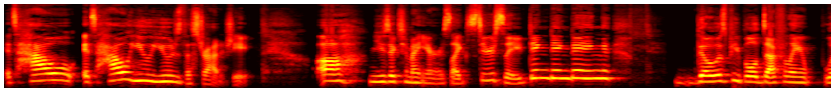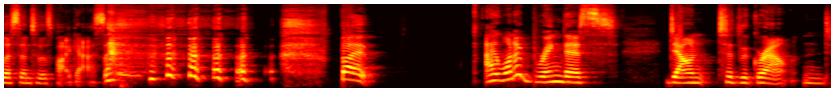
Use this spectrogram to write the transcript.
it's how it's how you use the strategy. Oh, music to my ears. Like seriously, ding, ding, ding. Those people definitely listen to this podcast. but I want to bring this down to the ground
